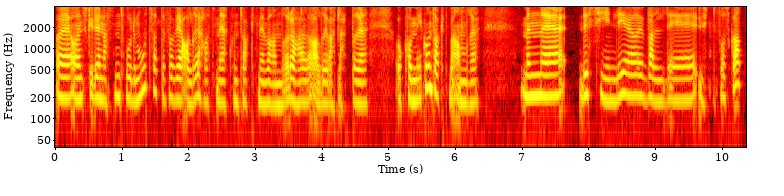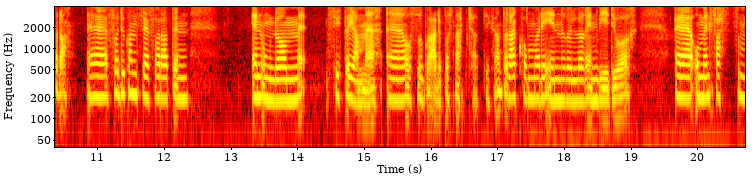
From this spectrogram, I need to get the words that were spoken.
Eh, og en skulle nesten tro det motsatte, for vi har aldri hatt mer kontakt med hverandre. Det har aldri vært lettere å komme i kontakt med andre. Men eh, det synliggjør veldig utenforskapet, da. Eh, for du kan se for deg at en, en ungdom sitter hjemme, eh, og så er det på Snapchat, ikke sant? og der kommer det inn, ruller inn videoer eh, om en fest som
